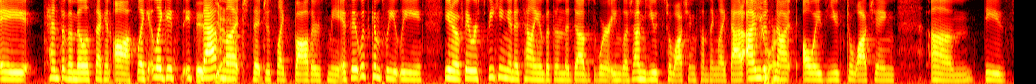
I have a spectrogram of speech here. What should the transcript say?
a tenth of a millisecond off, like like it's it's It- that yeah. much that just like bothers me. If it was completely, you know, if they were speaking in Italian but then the dubs were English, I'm used to watching something like that. I'm just not always used to watching um these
